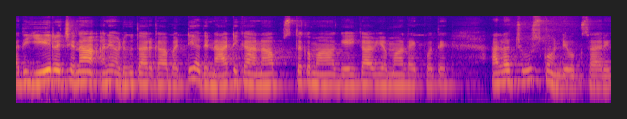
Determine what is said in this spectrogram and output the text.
అది ఏ రచన అని అడుగుతారు కాబట్టి అది నాటికానా పుస్తకమా గేయకావ్యమా లేకపోతే అలా చూసుకోండి ఒకసారి.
